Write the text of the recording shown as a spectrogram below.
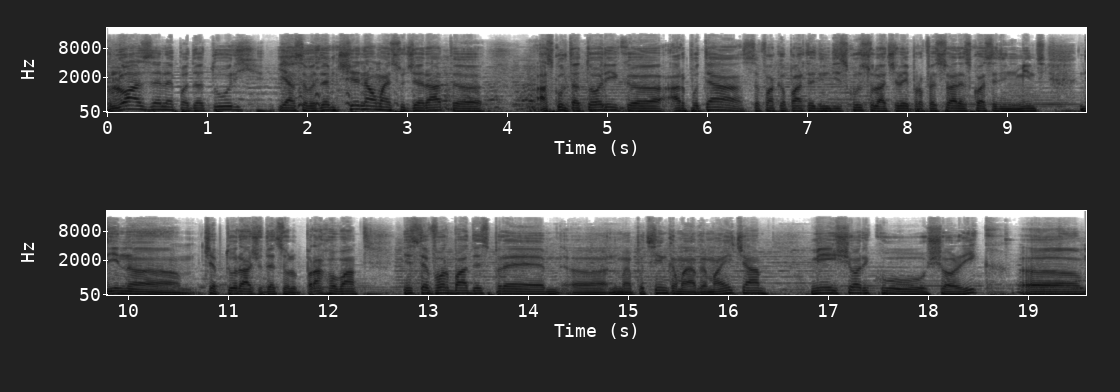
Loazele, pădături, ia să vedem ce ne-au mai sugerat uh, ascultătorii că ar putea să facă parte din discursul acelei profesoare scoase din minți din uh, Ceptura, județul Prahova. Este vorba despre, uh, numai puțin că mai avem aici, mieișori cu șoric, uh,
